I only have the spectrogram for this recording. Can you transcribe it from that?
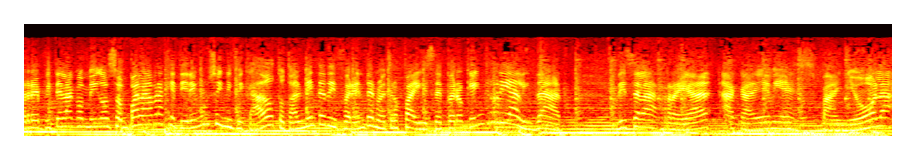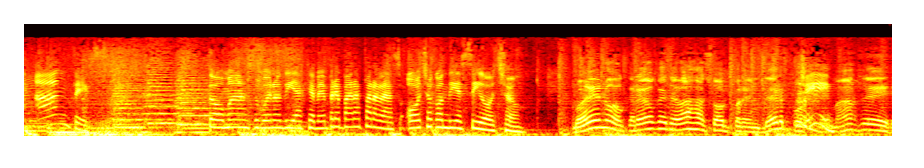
Repítela conmigo. Son palabras que tienen un significado totalmente diferente en nuestros países, pero que en realidad dice la Real Academia Española antes. Tomás, buenos días. ¿Qué me preparas para las 8 con 18? Bueno, creo que te vas a sorprender porque Sí. más de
